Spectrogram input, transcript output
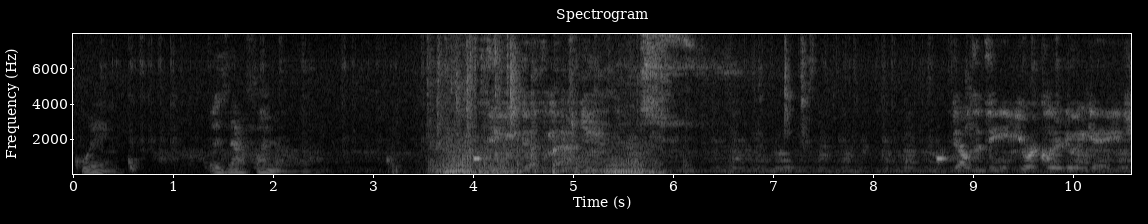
quitting. It's not fun no more. Delta team, you are clear to engage.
